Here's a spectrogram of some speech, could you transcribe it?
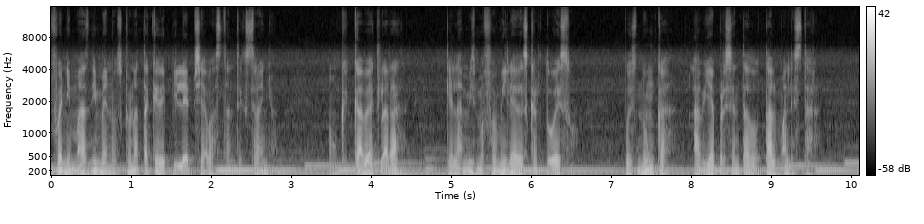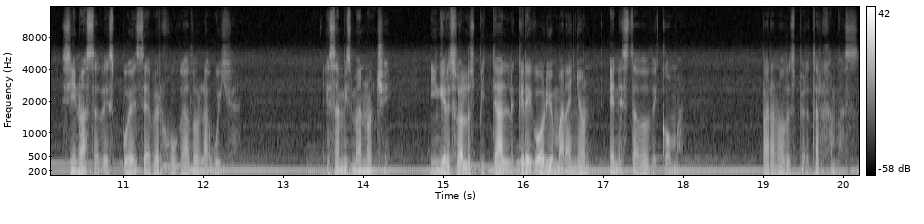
fue ni más ni menos que un ataque de epilepsia bastante extraño, aunque cabe aclarar que la misma familia descartó eso, pues nunca había presentado tal malestar, sino hasta después de haber jugado la Ouija. Esa misma noche, ingresó al hospital Gregorio Marañón en estado de coma, para no despertar jamás.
